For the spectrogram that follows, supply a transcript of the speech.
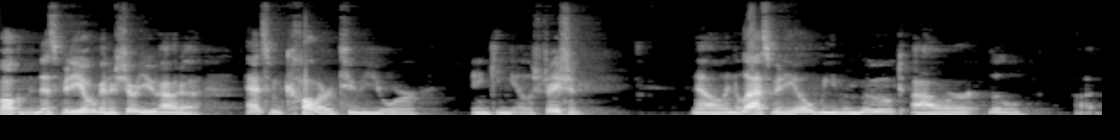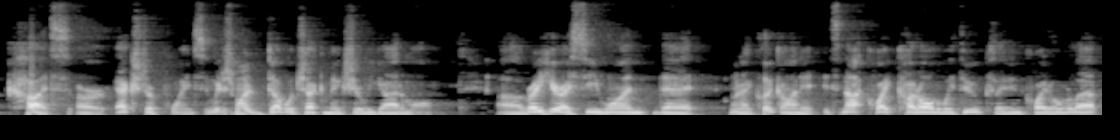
Welcome. In this video, we're going to show you how to add some color to your inking illustration. Now, in the last video, we removed our little uh, cuts, our extra points, and we just want to double check and make sure we got them all. Uh, right here, I see one that when I click on it, it's not quite cut all the way through because I didn't quite overlap.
